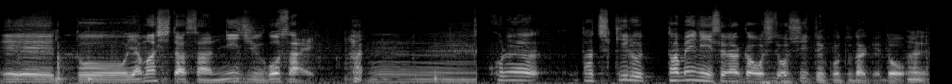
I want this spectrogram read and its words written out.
えー、っと山下さん25歳。はい。うーん。これ断ち切るために背中を押してほしいということだけど、はい。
